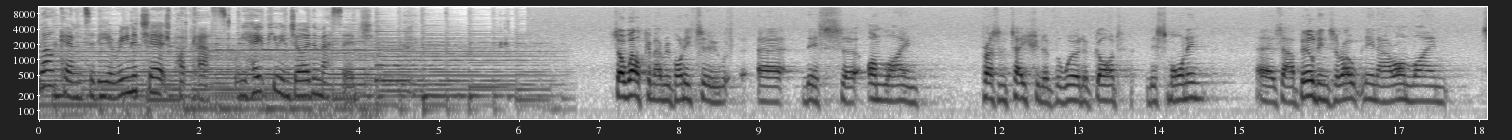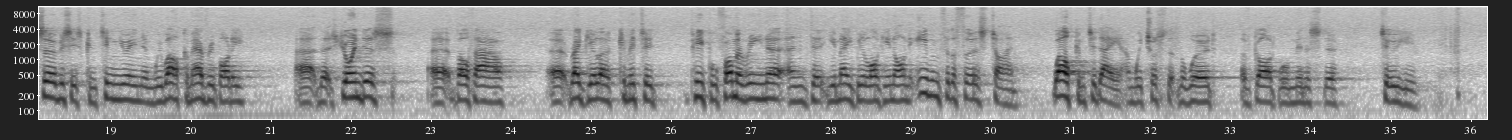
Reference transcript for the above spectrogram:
Welcome to the Arena Church podcast. We hope you enjoy the message. So, welcome everybody to uh, this uh, online presentation of the Word of God this morning. As our buildings are opening, our online service is continuing, and we welcome everybody uh, that's joined us, uh, both our uh, regular committed people from Arena, and uh, you may be logging on even for the first time. Welcome today, and we trust that the Word of God will minister to you.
